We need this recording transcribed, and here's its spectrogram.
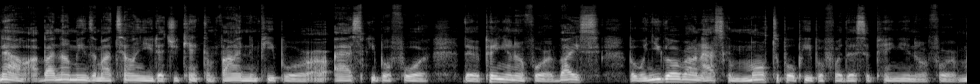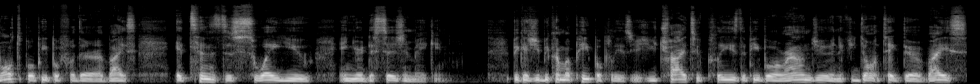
Now, by no means am I telling you that you can't confide in people or, or, ask people for their opinion or for advice, but when you go around asking multiple people for this opinion or for multiple people for their advice, it tends to sway you in your decision making because you become a people pleaser. You try to please the people around you, and if you don't take their advice,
